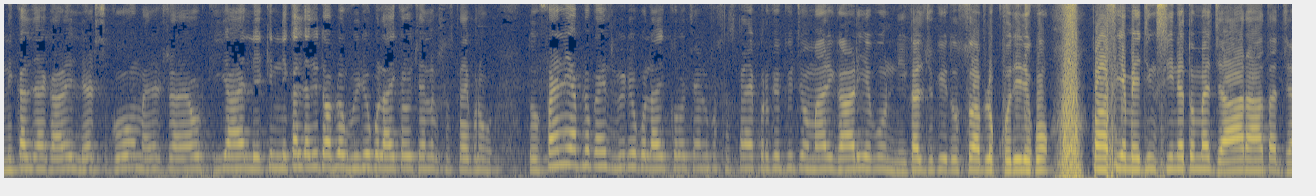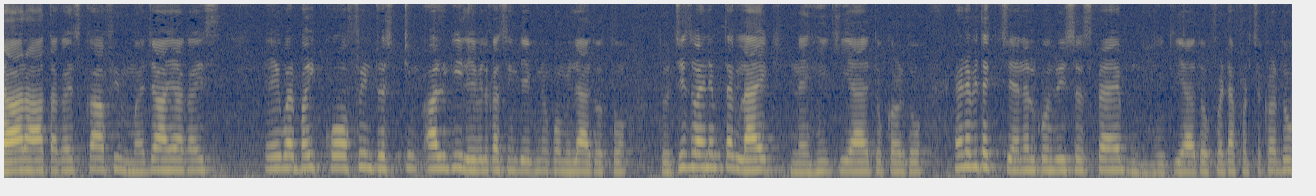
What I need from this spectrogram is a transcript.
निकल जाए गाड़ी लेट्स गो मैंने ट्राई आउट किया है, लेकिन निकल जाती तो आप लोग वीडियो को लाइक करो चैनल को सब्सक्राइब करो। तो फाइनली आप लोग इस वीडियो को लाइक करो चैनल को सब्सक्राइब करो, क्योंकि जो हमारी गाड़ी है वो निकल चुकी है। दोस्तों, आप लोग खुद ही देखो, काफ़ी अमेजिंग सीन है। तो मैं जा रहा था, जा रहा था गाइस काफ़ी मज़ा आया गाइस एक बार भाई, काफ़ी इंटरेस्टिंग अलग ही लेवल का सीन देखने को मिला है, दोस्तों। तो जिस भाई ने अभी तक लाइक नहीं किया है तो कर दो। एंड अभी तक चैनल को भी सब्सक्राइब नहीं किया तो फटाफट से कर दो।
